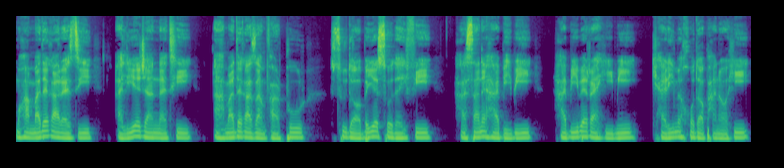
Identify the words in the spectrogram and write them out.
محمد قرزی، علی جنتی، احمد غزنفرپور، سودابه صدیفی، حسن حبیبی، حبیب رحیمی، کریم خداپناهی،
